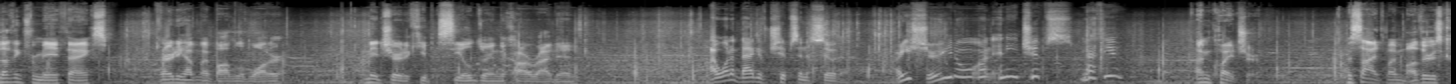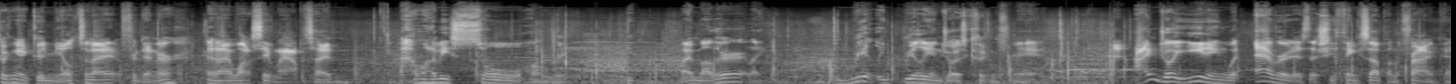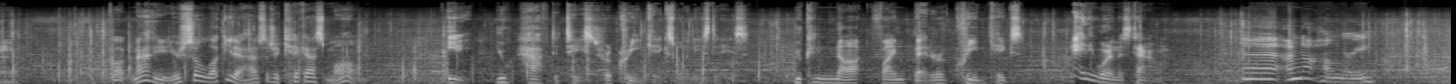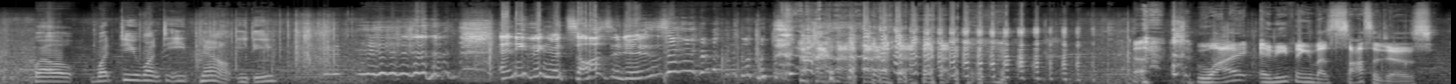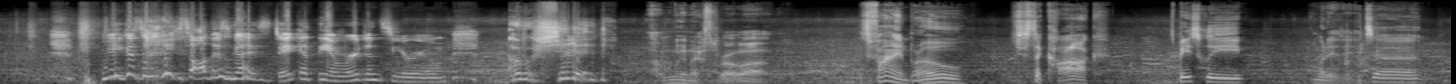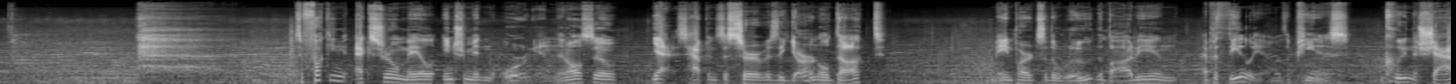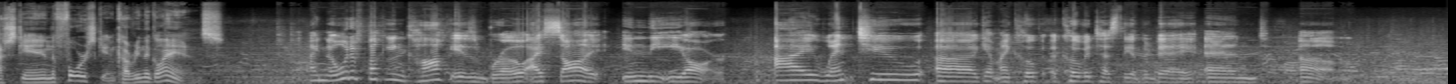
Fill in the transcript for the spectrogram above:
Nothing for me, thanks. I already have my bottle of water. I made sure to keep it sealed during the car ride in. I want a bag of chips and a soda. Are you sure you don't want any chips, Matthew? I'm quite sure. Besides, my mother is cooking a good meal tonight for dinner, and I want to save my appetite. I want to be so hungry. Like, my mother, like, really, really enjoys cooking for me. I enjoy eating whatever it is that she thinks up on the frying pan. Fuck, Matthew, you're so lucky to have such a kick ass mom. Edie, you have to taste her cream cakes one of these days. You cannot find better cream cakes anywhere in this town. Uh, I'm not hungry. Well, what do you want to eat now, Edie? Anything with sausages. Why anything but sausages? because I saw this guy's dick at the emergency room. Oh shit. I'm gonna throw up. It's fine, bro. It's just a cock. It's basically. What is it? It's a. It's a fucking external male intromittent organ, and also, yes, happens to serve as the urinal duct, main parts of the root, the body, and epithelium of the penis, including the shaft skin and the foreskin covering the glans. I know what a fucking cock is, bro. I saw it in the ER. I went to uh, get my COVID test the other day, and um,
